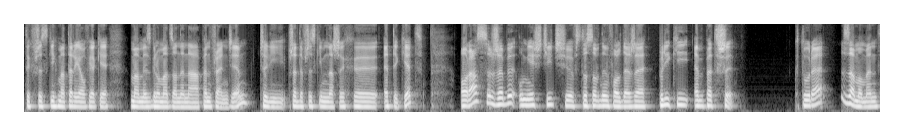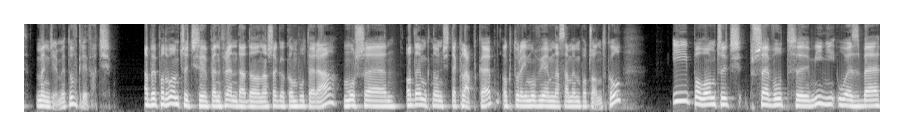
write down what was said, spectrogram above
tych wszystkich materiałów, jakie mamy zgromadzone na Penfriendzie, czyli przede wszystkim naszych e, etykiet, oraz żeby umieścić w stosownym folderze pliki MP3, które za moment będziemy tu wgrywać. Aby podłączyć Penfrienda do naszego komputera, muszę odemknąć tę klapkę, o której mówiłem na samym początku, i połączyć przewód mini USB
